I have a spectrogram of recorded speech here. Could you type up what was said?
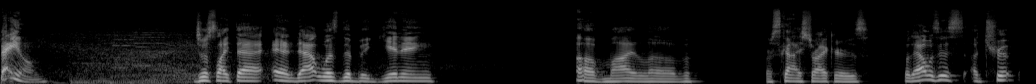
bam. just like that. And that was the beginning of my love for Sky Strikers. So that was just a trip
